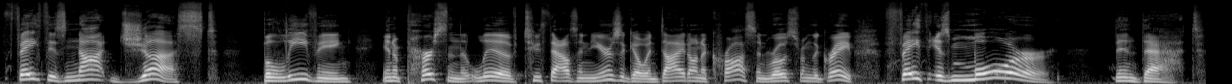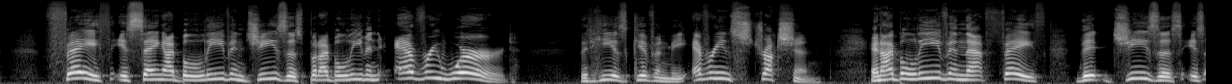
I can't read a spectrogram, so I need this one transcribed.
faith is not just believing in a person that lived 2000 years ago and died on a cross and rose from the grave. Faith is more than that. Faith is saying I believe in Jesus, but I believe in every word that he has given me, every instruction. And I believe in that faith that Jesus is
